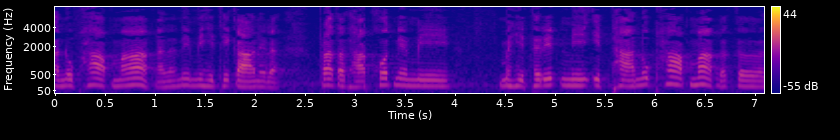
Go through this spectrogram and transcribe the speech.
อนุภาพมากนะนี่มีหิทธิกานี่แหละ พระตถาคตเนี่ยมีมหิทธิฤทธิ์มีอิทธานุภาพมากเหลือเกิน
